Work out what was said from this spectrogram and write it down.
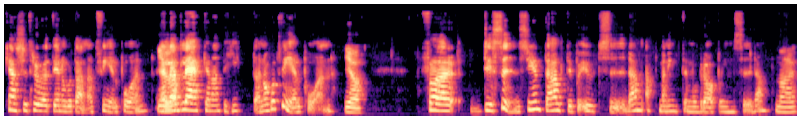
kanske tror att det är något annat fel på en. Ja. Eller att läkarna inte hittar något fel på en. Ja, För det syns ju inte alltid på utsidan att man inte mår bra på insidan. nej,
